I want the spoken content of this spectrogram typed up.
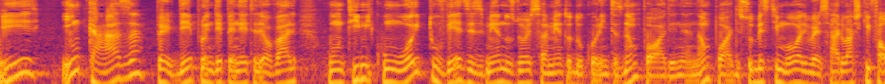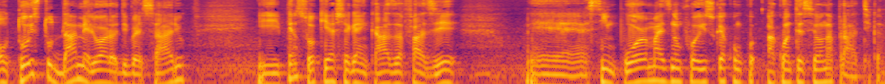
E em casa, perder para o Independente Del Vale, um time com oito vezes menos no orçamento do Corinthians. Não pode, né? Não pode. Subestimou o adversário. Acho que faltou estudar melhor o adversário e pensou que ia chegar em casa fazer, é, se impor, mas não foi isso que aconteceu na prática.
